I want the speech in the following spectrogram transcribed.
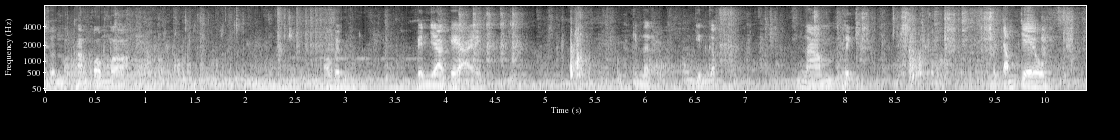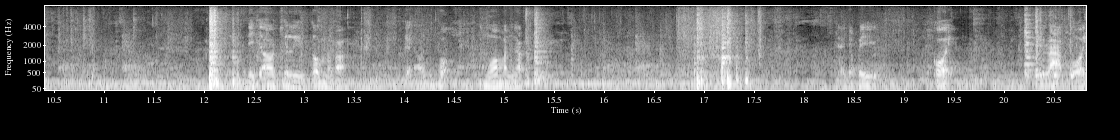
ส่วนมะขามป้อมก็ เอาไปเป็นยาแก้ไอ กินนะกินกับน้ำพริกมันจำเจลเดี๋ยวจะเอาเชอรี่ต้มแล้วก็ เอาเฉพาะหัวมันครับ เดี๋ยวจะไปก้อยไปลาบก้อย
